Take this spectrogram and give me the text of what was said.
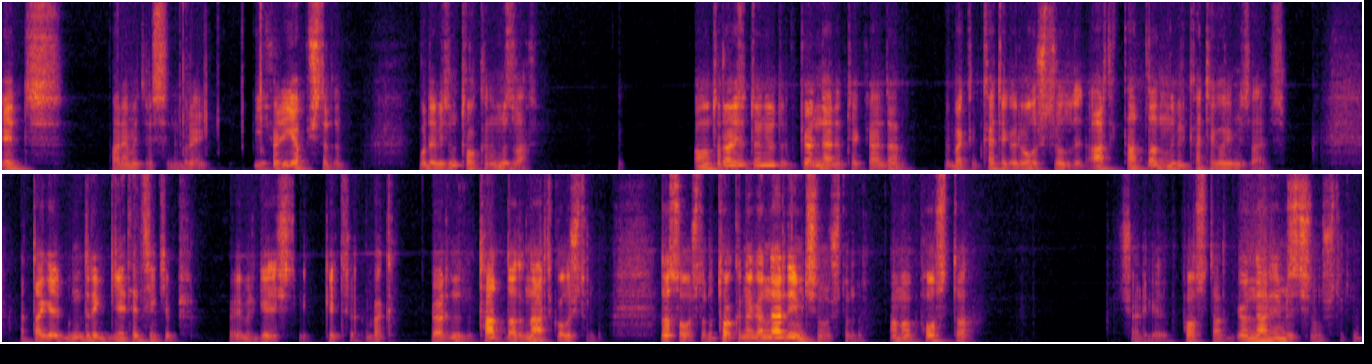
Add parametresini buraya şöyle yapıştırdım. Burada bizim token'ımız var. Authorize dönüyordu. Gönderdim tekrardan. Bakın kategori oluşturuldu dedi. Artık tatlı adında bir kategorimiz var bizim. Hatta bunu direkt get'e çekip böyle bir geliş getiriyorum. Bakın. Gördünüz mü? Tatlı adını artık oluşturdu. Nasıl oluşturdu? Token'a gönderdiğim için oluşturdu. Ama posta şöyle gelip posta gönderdiğimiz için oluşturdu.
